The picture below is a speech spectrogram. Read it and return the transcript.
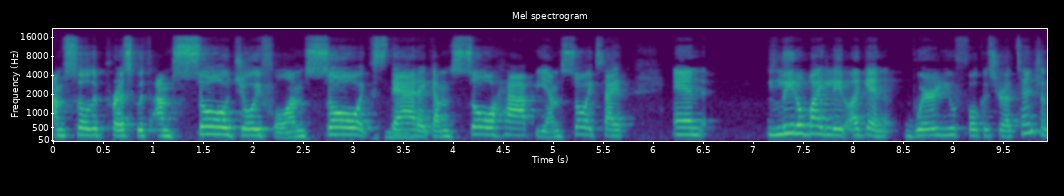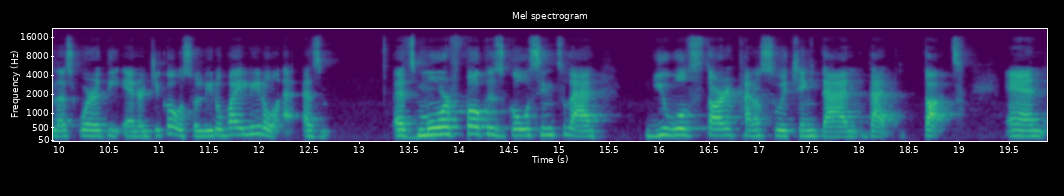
I'm so depressed with, I'm so joyful. I'm so mm-hmm. ecstatic. I'm so happy. I'm so excited. And little by little again where you focus your attention that's where the energy goes. So little by little as as more focus goes into that you will start kind of switching that that thought. And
